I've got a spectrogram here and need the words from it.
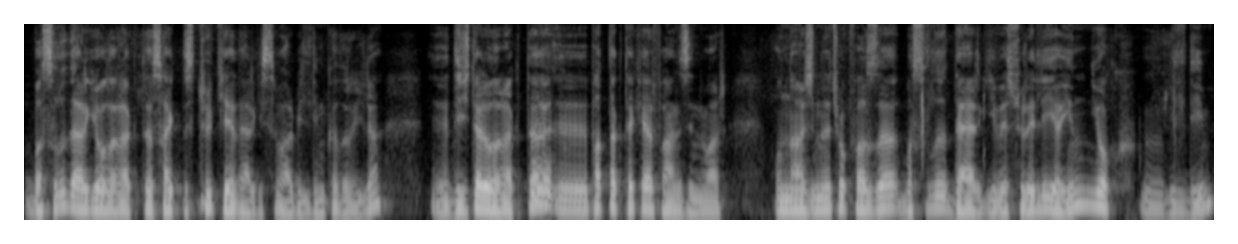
Basılı dergi olarak da Cyclist Türkiye dergisi var bildiğim kadarıyla. E, dijital olarak da evet. e, Patlak Teker fanzin var. Onun haricinde de çok fazla basılı dergi ve süreli yayın yok e, bildiğim.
